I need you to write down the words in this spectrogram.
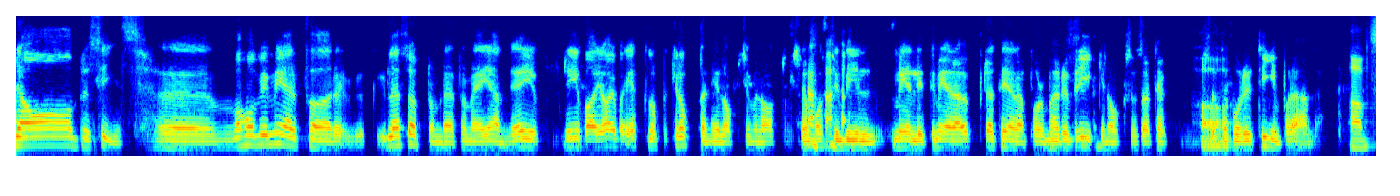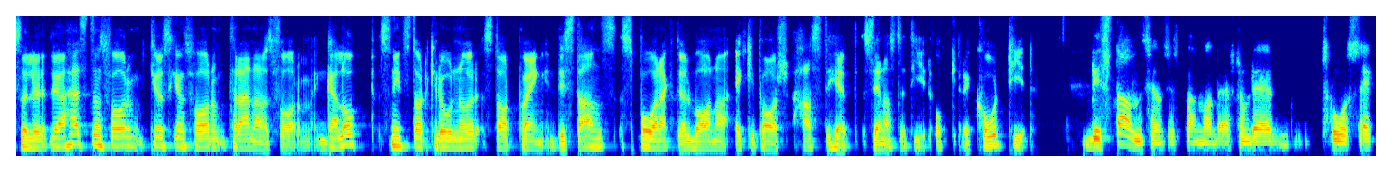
Ja, precis. Eh, vad har vi mer för... Läs upp dem där för mig igen. Det är ju, det är bara, jag har ju bara ett lopp i kroppen i loppsimulatorn. Så jag måste ju bli mer, lite mer uppdaterad på de här rubrikerna också så att jag, så att jag får rutin på det här. absolut. Vi har hästens form, kuskens form, tränarens form. Galopp, snittstartkronor, startpoäng, distans, spåraktuell bana, ekipage, hastighet, senaste tid och rekordtid. Distans känns ju spännande eftersom det är två sex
